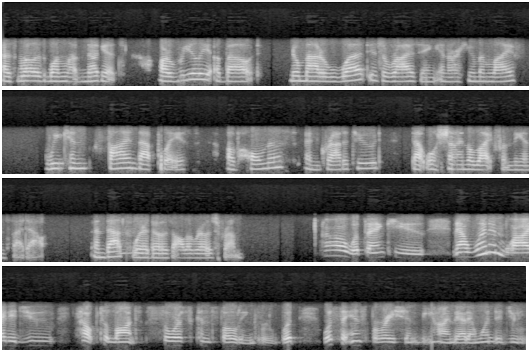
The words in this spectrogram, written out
as well as One Love Nuggets, are really about no matter what is arising in our human life, we can find that place of wholeness and gratitude that will shine the light from the inside out. And that's where those all arose from. Oh, well, thank you. Now, when and why did you help to launch Source Consulting Group? What What's the inspiration behind that, and when did you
